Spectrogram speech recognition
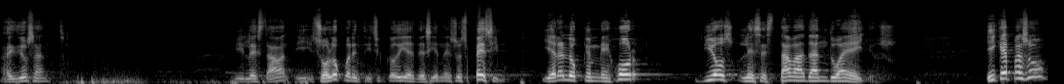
Ay, Dios santo. Y le estaban, y solo 45 días decían eso es pésimo. Y era lo que mejor Dios les estaba dando a ellos. ¿Y qué pasó?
